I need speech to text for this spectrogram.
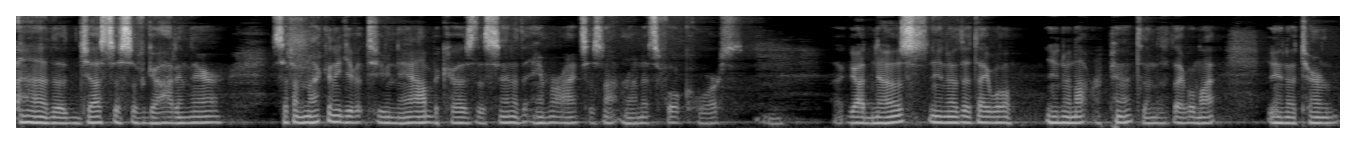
uh, the justice of God in there. Said, I'm not going to give it to you now because the sin of the Amorites has not run its full course. Mm-hmm. Uh, God knows, you know, that they will, you know, not repent and that they will not, you know, turn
